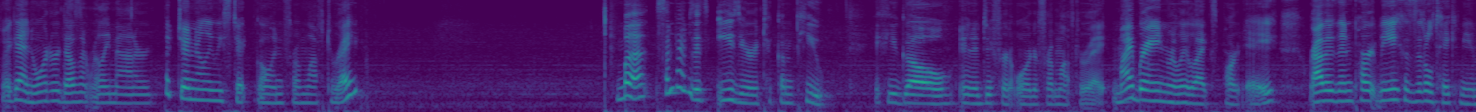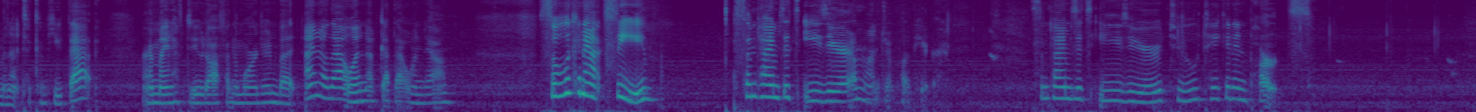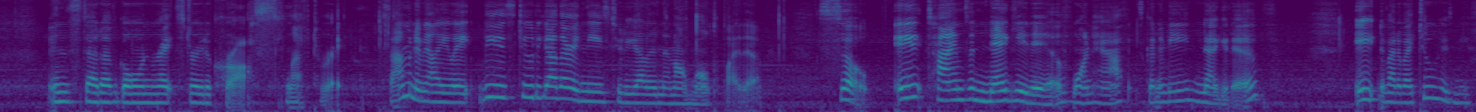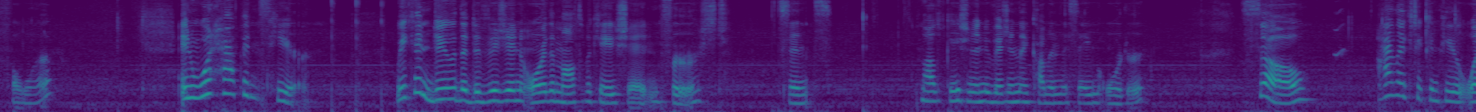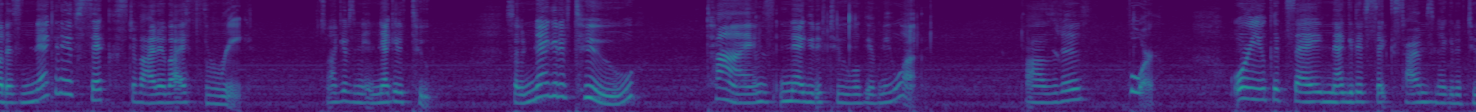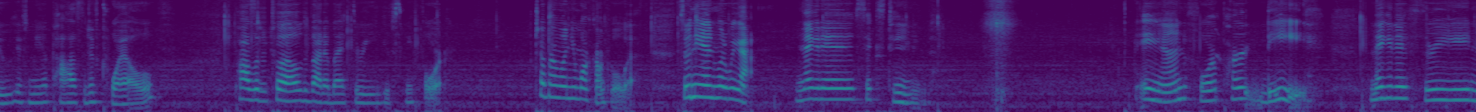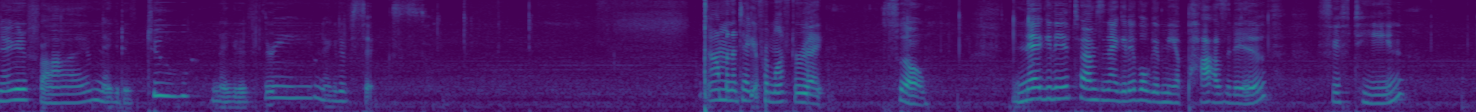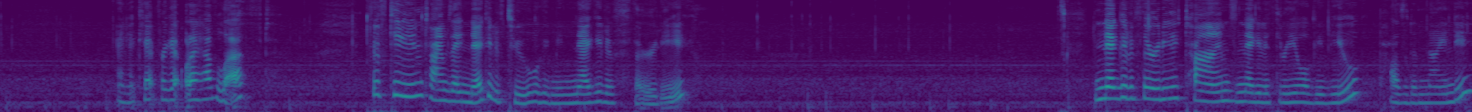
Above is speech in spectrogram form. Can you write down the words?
So again, order doesn't really matter, but generally we stick going from left to right. But sometimes it's easier to compute if you go in a different order from left to right. My brain really likes part A rather than part B because it'll take me a minute to compute that. Or I might have to do it off on the margin, but I know that one. I've got that one down. So looking at C, sometimes it's easier, I'm going to jump up here. Sometimes it's easier to take it in parts instead of going right straight across, left to right. So I'm going to evaluate these two together and these two together, and then I'll multiply them. So 8 times a negative 1 half, it's going to be negative. 8 divided by 2 gives me 4. And what happens here? We can do the division or the multiplication first, since multiplication and division, they come in the same order. So, I like to compute what is negative 6 divided by 3. So that gives me a negative 2. So negative 2 times negative 2 will give me what? Positive 4. Or you could say negative 6 times negative 2 gives me a positive 12. Positive 12 divided by 3 gives me 4. Whichever one you're more comfortable with. So in the end, what do we got? Negative 16. And for part D, negative 3, negative 5, negative 2, negative 3, negative 6. I'm going to take it from left to right. So, negative times negative will give me a positive 15. And I can't forget what I have left. 15 times a negative 2 will give me negative 30. Negative 30 times negative 3 will give you positive 90.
